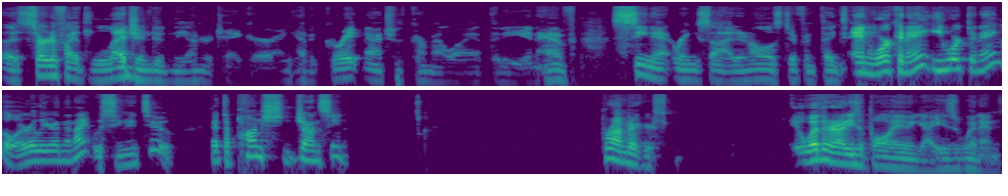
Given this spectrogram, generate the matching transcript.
a certified legend in the Undertaker, and have a great match with Carmelo Anthony, and have Cena at ringside, and all those different things. And work an he worked an angle earlier in the night with Cena too. Got to punch John Cena. Bron Breakker's whether or not he's a Paul Heyman guy, he's winning.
